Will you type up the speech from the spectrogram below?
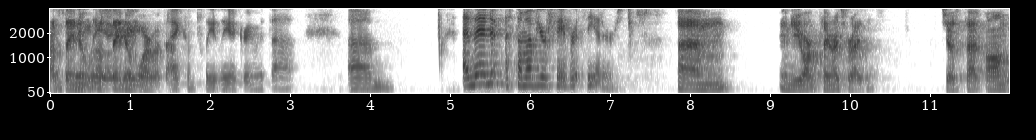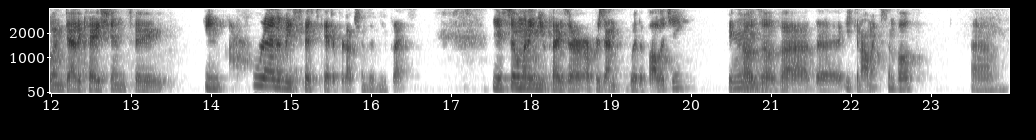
I'll say no. I'll say no more about that. I completely agree with that. Um, and then some of your favorite theaters. um, in New York, Playwrights Horizons. Just that ongoing dedication to incredibly sophisticated productions of new plays. You know, so many new plays are, are presented with apology because Mm. of uh, the economics involved. Um,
